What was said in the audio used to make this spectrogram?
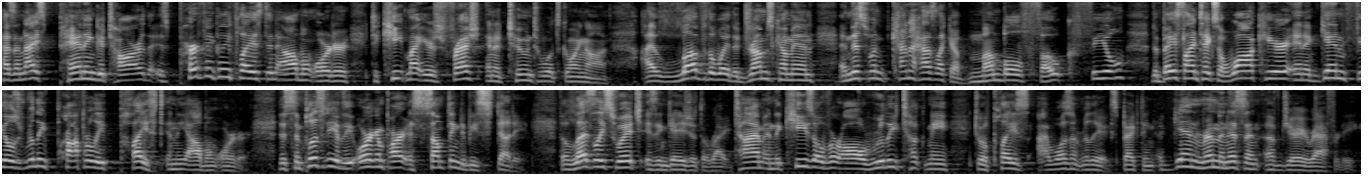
has a nice panning guitar that is perfectly placed in album order to keep my ears fresh and attuned to what's going on. I love the way the drums come in, and this one kind of has like a mumble folk feel. The bass line takes a walk here and again feels really properly placed in the album order. The simplicity of the organ part is something to be studied. The Leslie switch is engaged at the right time, and the keys overall really took me to a place I wasn't really expecting, again, reminiscent of Gerry Rafferty.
